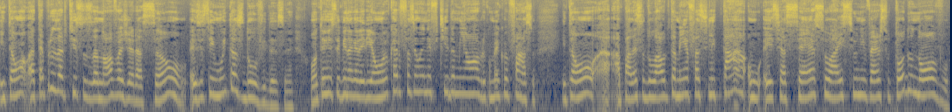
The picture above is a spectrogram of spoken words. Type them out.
então, até para os artistas da nova geração, existem muitas dúvidas, né? Ontem eu recebi na Galeria 1, eu quero fazer um NFT da minha obra, como é que eu faço? Então, a, a palestra do Lauro também é facilitar o, esse acesso a esse universo todo novo,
